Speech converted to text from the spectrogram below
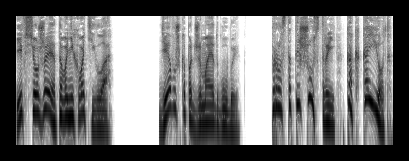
и все же этого не хватило». Девушка поджимает губы. «Просто ты шустрый, как койот».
